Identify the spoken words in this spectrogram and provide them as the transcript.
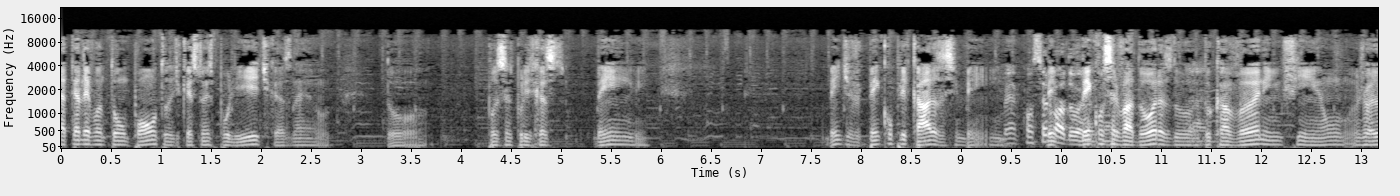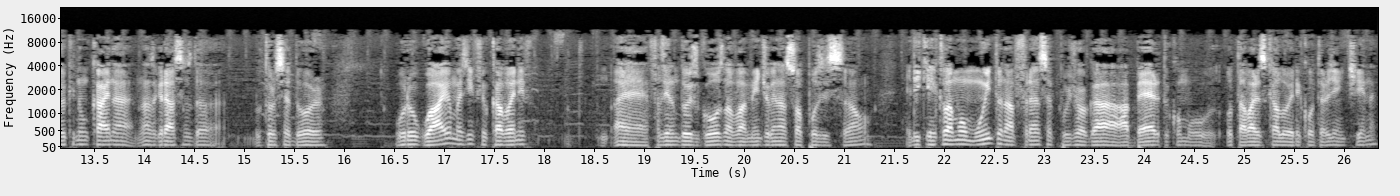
até levantou um ponto de questões políticas, né? Do, posições políticas bem bem, bem complicadas, assim, bem, bem conservadoras, bem, bem né? conservadoras do, é, do Cavani, enfim, é um, um, jogador que não cai na, nas graças da, do torcedor uruguaio, mas enfim, o Cavani é, fazendo dois gols novamente, jogando na sua posição. Ele que reclamou muito na França por jogar aberto, como o Tavares Caloeri contra a Argentina.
